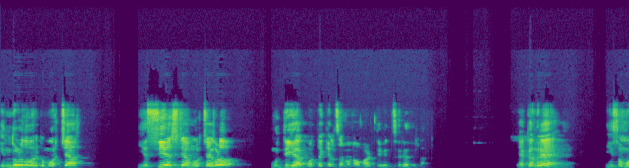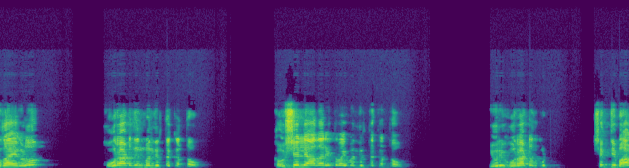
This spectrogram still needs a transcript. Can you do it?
ಹಿಂದುಳಿದ ವರ್ಗ ಮೋರ್ಚಾ ಎಸ್ ಸಿ ಎಸ್ ಟಿ ಮೋರ್ಚಾಗಳು ಮುತ್ತಿಗೆ ಹಾಕುವಂತ ಕೆಲಸನೂ ನಾವು ಮಾಡ್ತೀವಿ ಅಂತ ಸರಿಯೋದಿಲ್ಲ ಯಾಕಂದ್ರೆ ಈ ಸಮುದಾಯಗಳು ಹೋರಾಟದಿಂದ ಬಂದಿರ್ತಕ್ಕಂಥವು, ಕೌಶಲ್ಯ ಆಧಾರಿತವಾಗಿ ಬಂದಿರ್ತಕ್ಕಂಥವು, ಇವ್ರಿಗೆ ಹೋರಾಟದ ಶಕ್ತಿ ಬಹಳ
